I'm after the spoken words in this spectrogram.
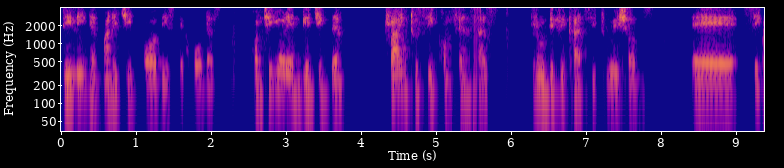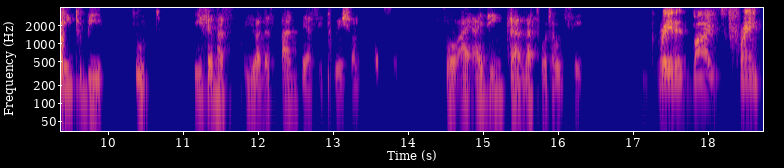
dealing and managing all these stakeholders, continually engaging them, trying to seek consensus through difficult situations, uh, seeking to be understood, even as you understand their situation also. So I, I think uh, that's what I would say. Great advice, Frank.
